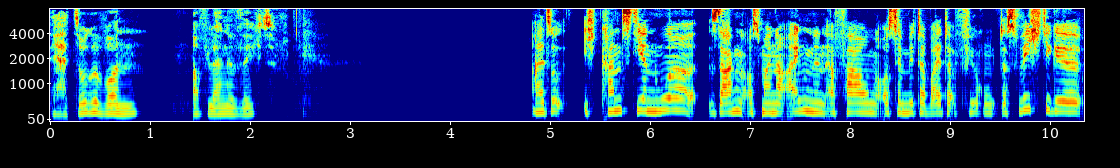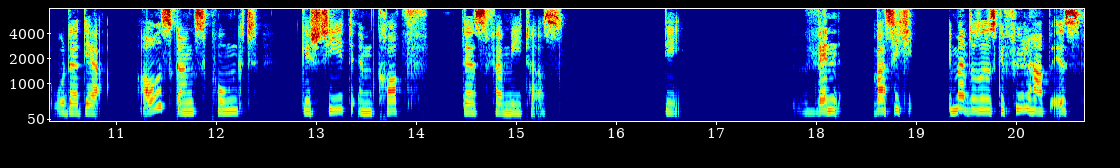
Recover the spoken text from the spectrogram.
der hat so gewonnen auf lange Sicht. Also ich kann es dir nur sagen aus meiner eigenen Erfahrung aus der Mitarbeiterführung. Das Wichtige oder der Ausgangspunkt geschieht im Kopf des Vermieters. Die, wenn, was ich immer das Gefühl habe, ist,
